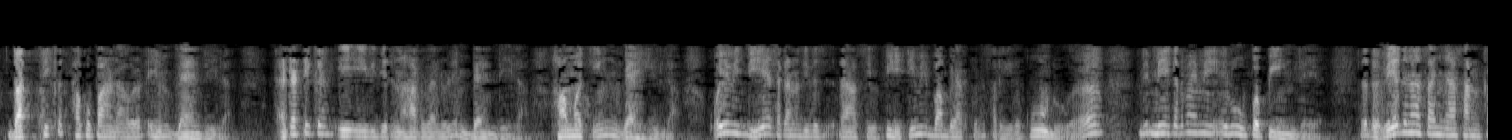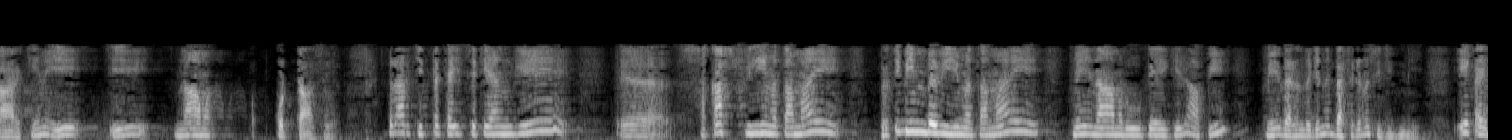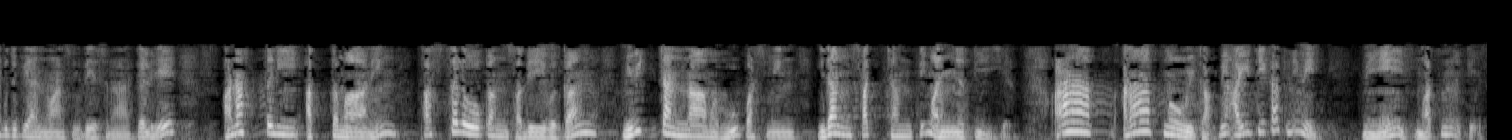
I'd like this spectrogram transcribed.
දත් ටික හකුපාණ්ඩා වලට එහෙම බැඳීලා. ඇට ටික ඒ ඒ විදිහට නහර වැල් වලින් බැඳීලා. හමකින් වැහිලා. ඔය විදිහේ සකන දිව රාශිය පිහිටි මේ බඹයක් වන ශරීර කූඩුව මේක තමයි මේ රූප පිණ්ඩය. එතකොට වේදනා සංඥා සංකාර කියන ඒ ඒ නාම කොටාසය. ඒතර චිත්තචෛතසිකයන්ගේ සකස් වීම තමයි ප්‍රතිබිම්බ වීම තමයි මේ නාම රූපයයි කියලා අපි මේ වැළඳගෙන දැසගෙන සිටින්නේ. ඒකයි බුදු පියාණන් වහන්සේ දේශනා කළේ අනත්තනී අත්තමානින් පස්සලෝකං සදේවකං නිවිච්ඡන් නාම රූපස්මින් ඉදං සච්ඡන්ති මඤ්ඤති කියලා. අනාත්ම වූ එකක්. මේ අයිති එකක් නෙමෙයි. මේ ස්මත්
